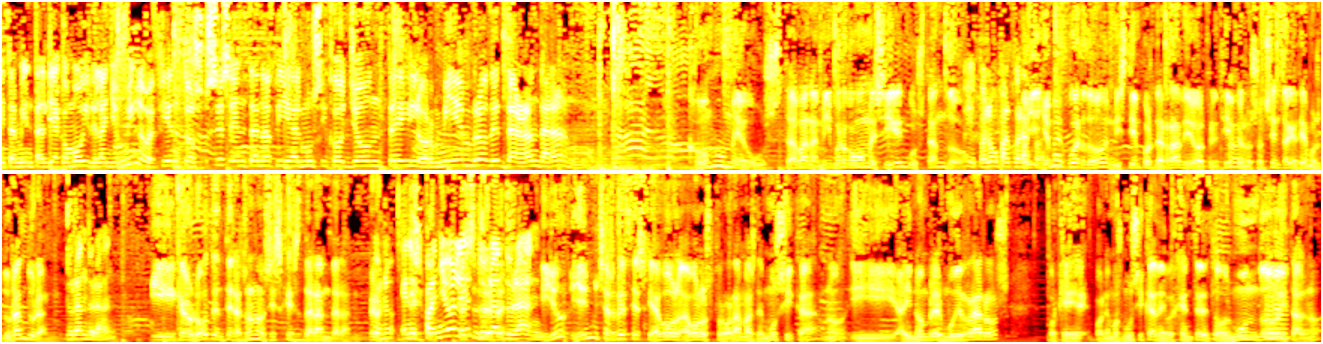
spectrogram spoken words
Y también tal día como hoy del año 1960 nacía el músico John Taylor, miembro de Daran Daran. ¿Cómo me gustaban a mí? Bueno, ¿cómo me siguen gustando? Oye, pues luego para el corazón. Oye, yo me acuerdo en mis tiempos de radio, al principio, en los 80, que decíamos Durán Durán. Duran Duran. Y claro, luego te enteras, no, no, si es que es Darán Darán. Pero- Bueno, en español es este Durán Durán. Y yo, y hay muchas veces que hago, hago los programas de música, ¿no? Y hay nombres muy raros, porque ponemos música de gente de todo el mundo y tal, ¿no?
